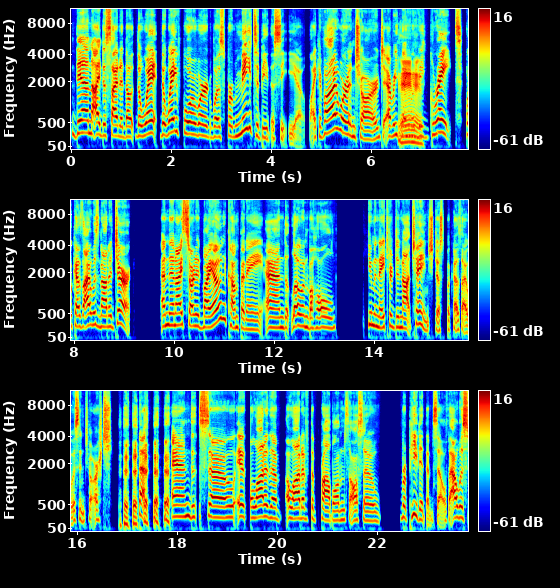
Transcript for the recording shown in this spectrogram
then I decided the, the way the way forward was for me to be the CEO. Like if I were in charge, everything would be great because I was not a jerk. And then I started my own company, and lo and behold, human nature did not change just because I was in charge. and so it, a lot of the a lot of the problems also repeated themselves. I was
